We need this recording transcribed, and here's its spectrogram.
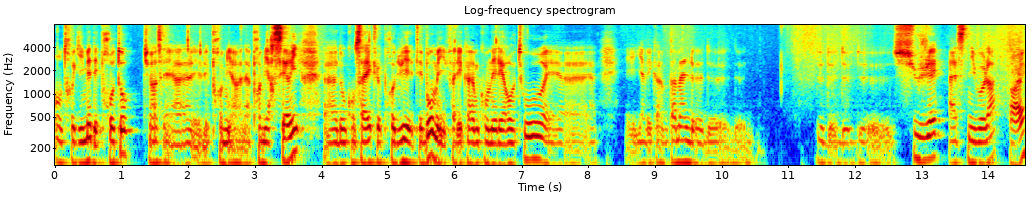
entre guillemets des protos, tu vois, c'est euh, les premières, la première série. Euh, donc on savait que le produit était bon, mais il fallait quand même qu'on ait les retours et, euh, il y avait quand même pas mal de, de, de, de sujets à ce niveau-là. Ouais.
